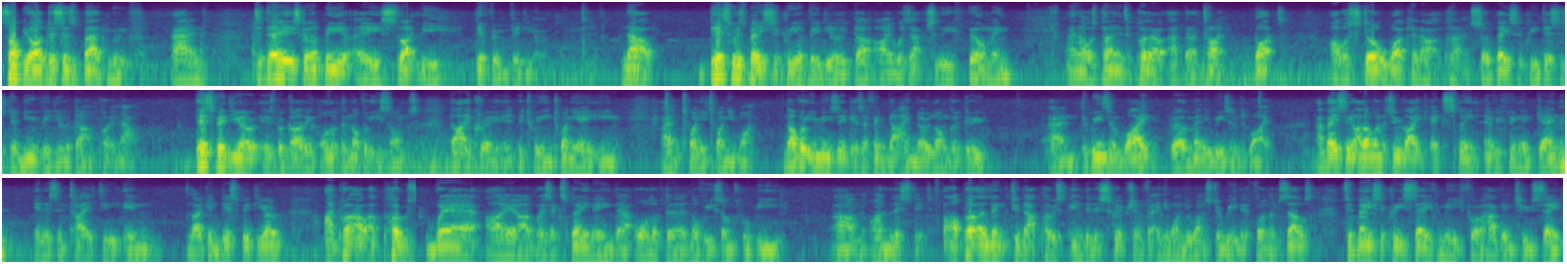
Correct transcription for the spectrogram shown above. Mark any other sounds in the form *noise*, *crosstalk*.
Sup y'all, this is Bad Move and today is going to be a slightly different video. Now, this was basically a video that I was actually filming and I was planning to put out at that time but I was still working out a plan so basically this is the new video that I'm putting out. This video is regarding all of the novelty songs that I created between 2018 and 2021. Novelty music is a thing that I no longer do and the reason why, there are many reasons why. And basically I don't want to like explain everything again in its entirety in like in this video. I put out a post where I uh, was explaining that all of the novelty songs will be um, unlisted. I'll put a link to that post in the description for anyone who wants to read it for themselves to basically save me for having to say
